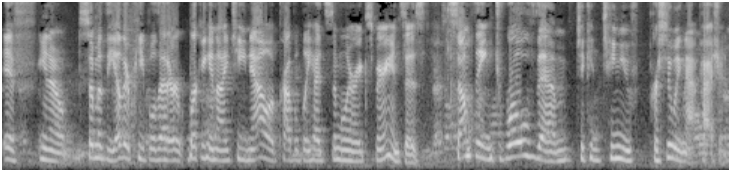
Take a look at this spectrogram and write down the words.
if, you know, some of the other people that are working in IT now have probably had similar experiences, something drove them to continue pursuing that passion.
